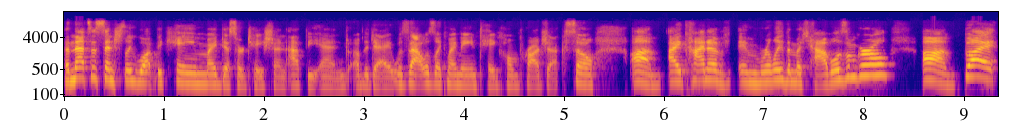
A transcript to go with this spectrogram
And that's essentially what became my dissertation at the end of the day. Was that was like my main take home project. So um, I kind of am really the metabolism girl. Um, but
